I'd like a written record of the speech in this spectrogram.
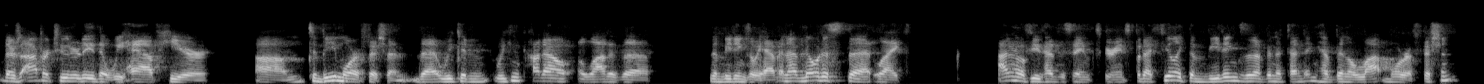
there's opportunity that we have here um, to be more efficient. That we can we can cut out a lot of the the meetings that we have. And I've noticed that like I don't know if you've had the same experience, but I feel like the meetings that I've been attending have been a lot more efficient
